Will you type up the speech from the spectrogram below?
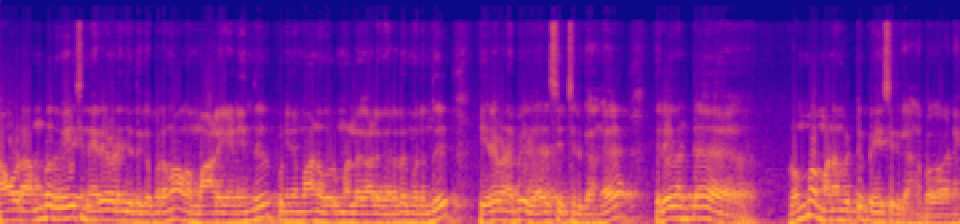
அவங்களோட ஐம்பது வயசு நிறைவடைஞ்சதுக்கு அப்புறமா அவங்க மாலை அணிந்து புனிதமான ஒரு மல்ல கால விரதம் இருந்து இறைவனை போய் தரிசிச்சிருக்காங்க. இறைவன்கிட்ட ரொம்ப மனம் விட்டு பேசியிருக்காங்க பகவானே.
